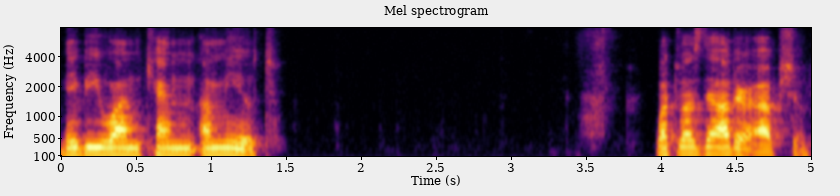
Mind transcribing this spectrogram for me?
Maybe one can unmute. What was the other option?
